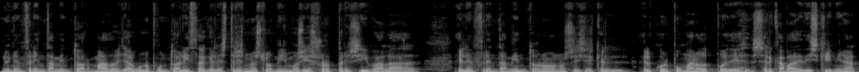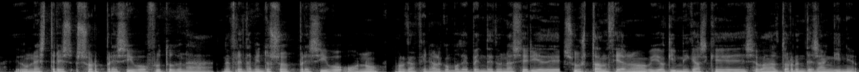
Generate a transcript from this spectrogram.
de un enfrentamiento armado. Ya alguno puntualiza que el estrés no es lo mismo si es sorpresiva la, el enfrentamiento, ¿no? No sé si es que el, cuerpo humano puede ser capaz de discriminar un estrés sorpresivo fruto de, una, un enfrentamiento sorpresivo o no, porque al final, como depende de una serie de sustancias ¿no? bioquímicas que se van al torrente sanguíneo,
